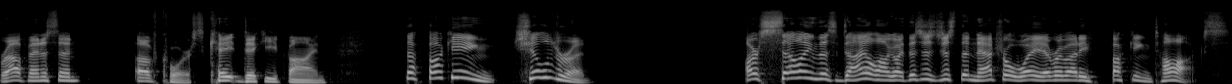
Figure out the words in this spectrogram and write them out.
Ralph Ineson, of course. Kate Dickie, fine. The fucking children are selling this dialogue like this is just the natural way everybody fucking talks.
